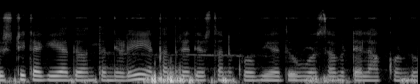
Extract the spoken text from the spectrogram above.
ದೃಷ್ಟಿ ತೆಗಿಯೋದು ಅಂತಂದೇಳಿ, ಯಾಕಂದರೆ ದೇವಸ್ಥಾನಕ್ಕೆ ಹೋಗಿ ಅದು ಹೊಸ ಬಟ್ಟೆ ಎಲ್ಲ ಹಾಕ್ಕೊಂಡು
